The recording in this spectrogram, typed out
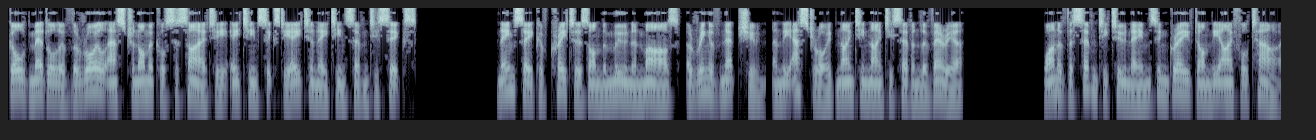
Gold Medal of the Royal Astronomical Society 1868 and 1876. Namesake of craters on the Moon and Mars, a ring of Neptune, and the asteroid 1997 Leverrier. One of the 72 names engraved on the Eiffel Tower.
